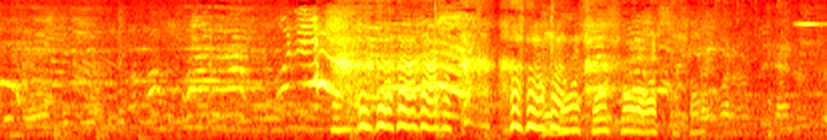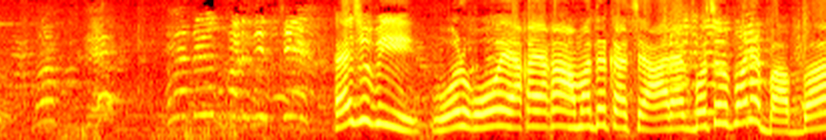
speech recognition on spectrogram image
জুবি, ওর ও একা একা আমাদের কাছে, আর এক বছর পরে বাবা,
